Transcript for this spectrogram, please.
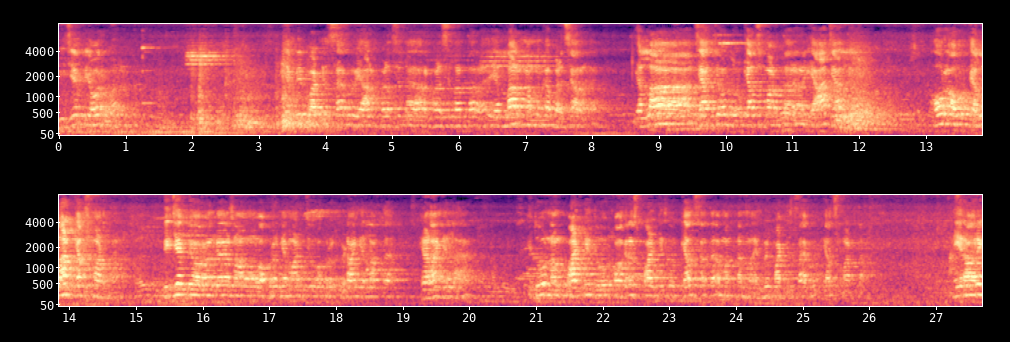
ಬಿಜೆಪಿ ಅವರು ಪಿಯವರು ಎಂ ಬಿ ಪಾಟೀಲ್ ಸಾಹೇಬರು ಯಾರು ಬೆಳೆಸಿಲ್ಲ ಯಾರು ಬೆಳೆಸಿಲ್ಲ ಅಂತಾರೆ. ಎಲ್ಲರೂ ನಮಗೆ ಬೆಳೆಸ್ಯಾರ. ಎಲ್ಲ ಜಾತಿಯವರು ಕೆಲಸ ಮಾಡ್ತಾರೆ. ಯಾವ ಜಾತಿಯವರು ಅವರು ಅವ್ರಿಗೆ ಎಲ್ಲರೂ ಕೆಲಸ ಮಾಡ್ತಾರೆ. ಬಿ ಜೆ ಪಿ ಅವ್ರಂಗೆ ನಾವು ಒಬ್ರಿಗೆ ಮಾಡ್ತೀವಿ, ಒಬ್ರಿಗೆ ಬಿಡಂಗಿಲ್ಲ ಅಂತ ಹೇಳಂಗಿಲ್ಲ. ಇದು ನಮ್ಮ ಪಾರ್ಟಿದು, ಕಾಂಗ್ರೆಸ್ ಪಾರ್ಟಿದು ಕೆಲಸ ಅದ ಮತ್ತು ನಮ್ಮ ಎಂ ಬಿ ಪಾಟೀಲ್ ಸಾಹೇಬ್ರು ಕೆಲಸ ಮಾಡ್ತಾರೆ. ನೀರಾವರಿ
